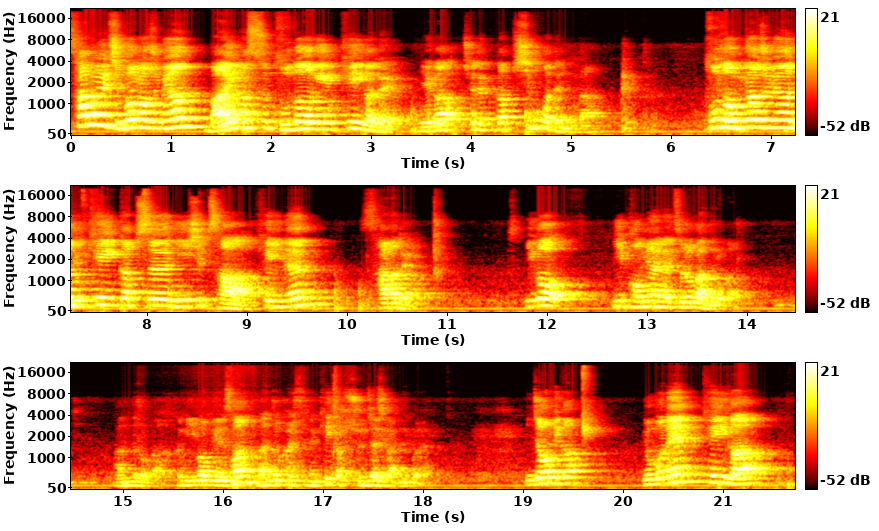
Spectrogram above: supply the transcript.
3을 집어넣어주면 마이너스 9 더하기 6k가 돼. 얘가 최대값 15가 됩니다. 9 넘겨주면 6k 값은 24, k는 4가 돼요. 이거 이 범위 안에 들어가 안 들어가? 안 들어가. 그럼 이 범위에선 만족할 수 있는 k 값이 존재하지 않는 거예요. 인정합니까? 요번엔 k가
